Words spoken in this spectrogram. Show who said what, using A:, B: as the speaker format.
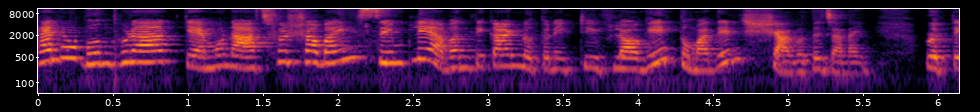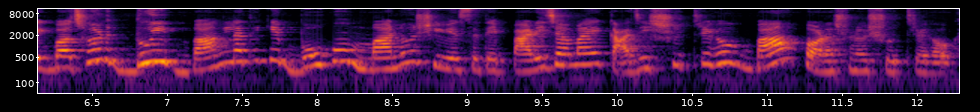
A: Hello বন্ধুরা, কেমন আছো সবাই? সিম্পলি আবান্তিকার নতুন একটি ভ্লগে তোমাদের স্বাগত জানাই। প্রত্যেক বছর দুই বাংলা থেকে বহু মানুষ ইউএসএতে পাড়ি জমায়, কাজের সূত্রে হোক বা পড়াশোনার সূত্রে হোক।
